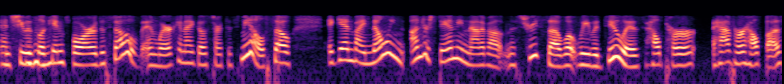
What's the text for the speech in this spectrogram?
and she was mm-hmm. looking for the stove and where can I go start this meal. So again, by knowing understanding that about Miss Teresa, what we would do is help her have her help us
